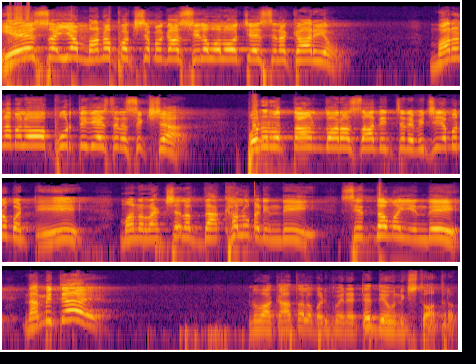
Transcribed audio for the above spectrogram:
ఏసయ్య మనపక్షముగా శిలవలో చేసిన కార్యం మరణములో పూర్తి చేసిన శిక్ష పునరుత్నం ద్వారా సాధించిన విజయమును బట్టి మన రక్షణ దఖలు పడింది సిద్ధమయ్యింది. నమ్మితే నువ్వు ఆ ఖాతాలో పడిపోయినట్టే దేవునికి స్తోత్రం.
